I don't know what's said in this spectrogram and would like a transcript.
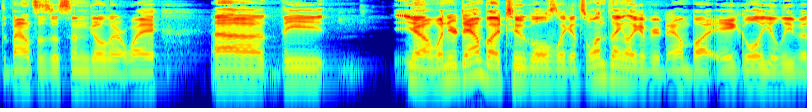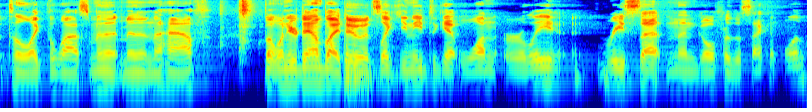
the bounces just didn't go their way. Uh, the you know when you're down by two goals, like it's one thing like if you're down by a goal, you leave it till like the last minute, minute and a half. But when you're down by two, it's like you need to get one early, reset, and then go for the second one.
